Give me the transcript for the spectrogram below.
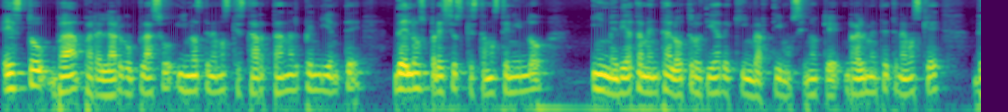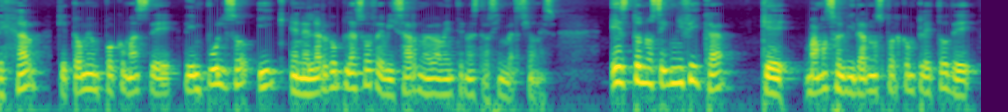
esto va para el largo plazo y no tenemos que estar tan al pendiente de los precios que estamos teniendo inmediatamente al otro día de que invertimos, sino que realmente tenemos que dejar que tome un poco más de, impulso y en el largo plazo revisar nuevamente nuestras inversiones. Esto no significa que vamos a olvidarnos por completo de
